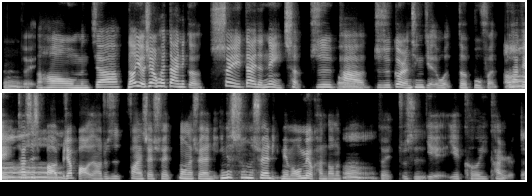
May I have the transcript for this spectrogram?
嗯，对，然后我们家，然后有些人会带那个睡袋的内衬，就是怕就是个人清洁的问的部分，就它可以它是薄哦比较薄的，然后就是放在睡睡弄在睡袋里，应该是弄在睡袋里面嘛，我没有看到那个。嗯，对，就是也也可以看人。对，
